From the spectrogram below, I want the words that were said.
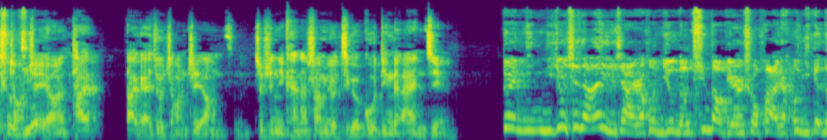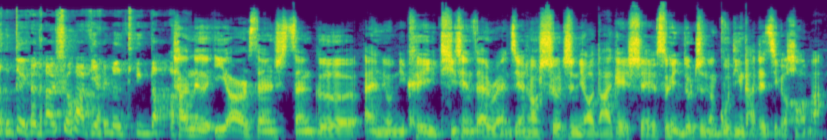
长这样，它大概就长这样子。就是你看它上面有几个固定的按键，对你，你就现在摁一下，然后你就能听到别人说话，然后你也能对着他说话，别人能听到。他那个一二三三个按钮，你可以提前在软件上设置你要打给谁，所以你就只能固定打这几个号码。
